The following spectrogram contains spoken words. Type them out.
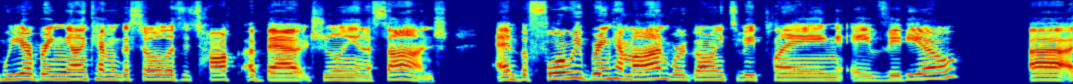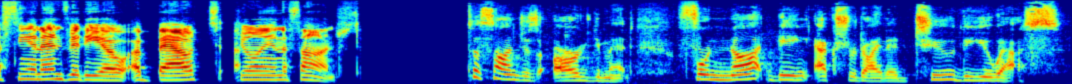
We are bringing on Kevin Gosztola to talk about Julian Assange. And before we bring him on, we're going to be playing a video, uh, a CNN video about Julian Assange. Assange's argument for not being extradited to the U.S.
